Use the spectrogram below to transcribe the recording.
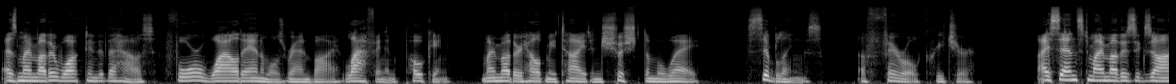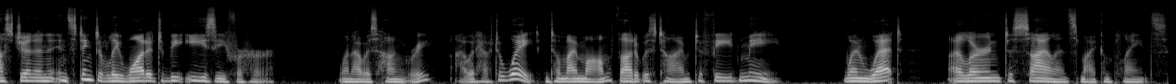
As my mother walked into the house, four wild animals ran by, laughing and poking. My mother held me tight and shushed them away. Siblings, a feral creature. I sensed my mother's exhaustion and instinctively wanted to be easy for her. When I was hungry, I would have to wait until my mom thought it was time to feed me. When wet, I learned to silence my complaints.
